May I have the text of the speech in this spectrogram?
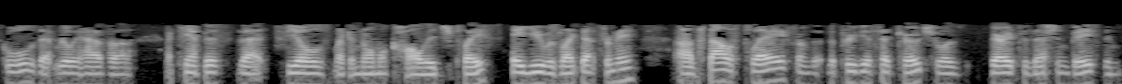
schools that really have a, a campus that feels like a normal college place. AU was like that for me. Uh, the style of play from the, the previous head coach was very possession based and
